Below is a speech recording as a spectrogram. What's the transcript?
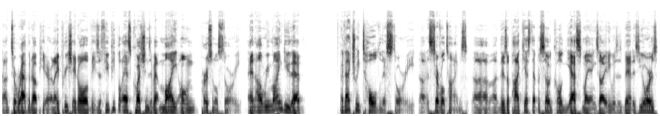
uh, to wrap it up here. And I appreciate all of these. A few people asked questions about my own personal story. And I'll remind you that I've actually told this story uh, several times. Uh, uh, there's a podcast episode called Yes, My Anxiety Was As Bad as Yours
